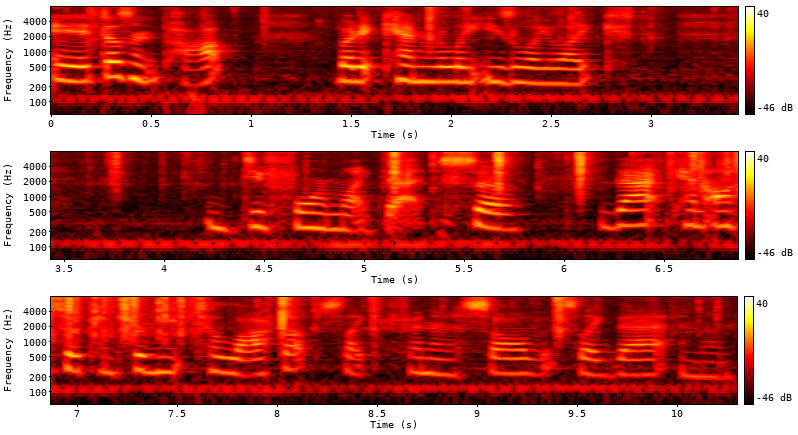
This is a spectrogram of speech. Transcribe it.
It doesn't pop, but it can really easily like deform like that. So that can also contribute to lockups, like if in a solve it's like that, and then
